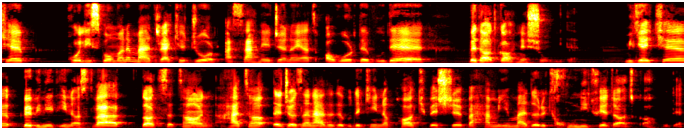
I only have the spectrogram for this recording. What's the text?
که پلیس به عنوان مدرک جرم از صحنه جنایت آورده بوده به دادگاه نشون میده. میگه که ببینید ایناست و دادستان حتی اجازه نداده بوده که اینا پاک بشه و همه مدارک خونی توی دادگاه بوده.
